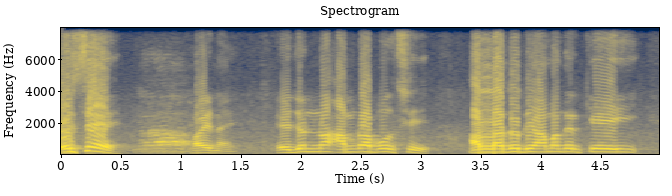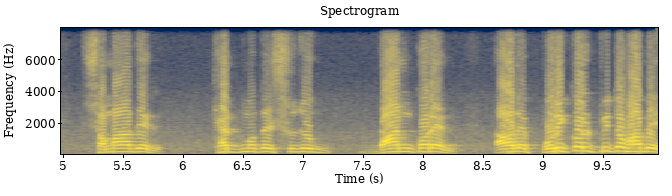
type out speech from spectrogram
হয়েছে? হয় নাই। এই জন্য আমরা বলছি আল্লাহ যদি আমাদেরকে এই সমাজের খেদমতের সুযোগ দান করেন তাহলে পরিকল্পিতভাবে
